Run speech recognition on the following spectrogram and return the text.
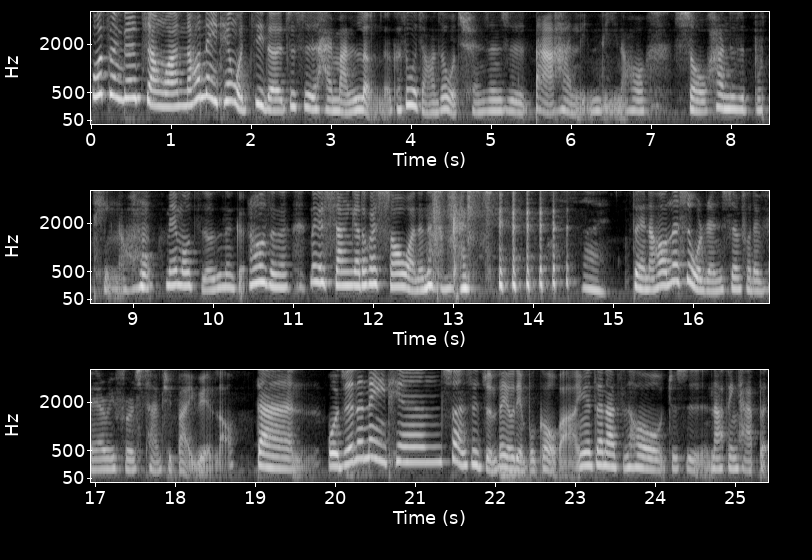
我整个人讲完，然后那一天我记得就是还蛮冷的，可是我讲完之后我全身是大汗淋漓，然后手汗就是不停，然后 memo 纸都是那个，然后整个那个香应该都快烧完的那种感觉。对，然后那是我人生 for the very first time 去拜月老，但我觉得那一天算是准备有点不够吧，因为在那之后就是 nothing happened。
